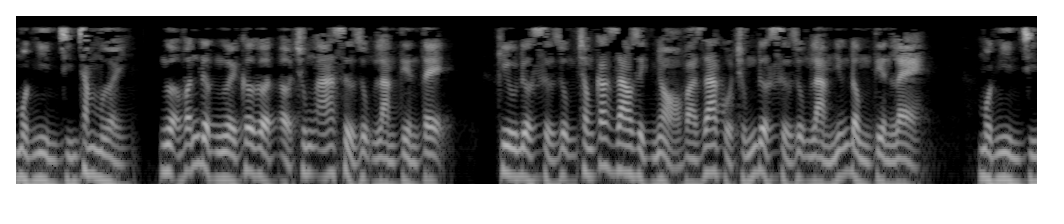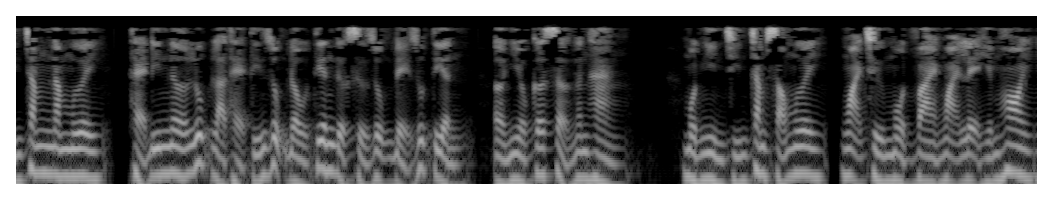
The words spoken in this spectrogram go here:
1910, ngựa vẫn được người cơ gợt ở Trung Á sử dụng làm tiền tệ. Kiều được sử dụng trong các giao dịch nhỏ và da của chúng được sử dụng làm những đồng tiền lẻ. 1950, thẻ Dinner lúc là thẻ tín dụng đầu tiên được sử dụng để rút tiền, ở nhiều cơ sở ngân hàng. 1960, ngoại trừ một vài ngoại lệ hiếm hoi,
